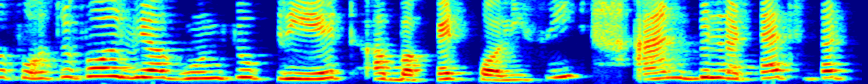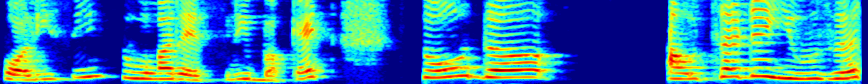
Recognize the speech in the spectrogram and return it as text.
So first of all we are going to create a bucket policy and we'll attach that policy to our s3 bucket. So the outsider user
